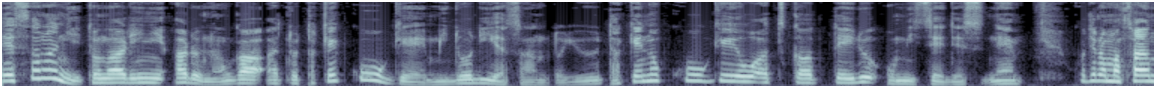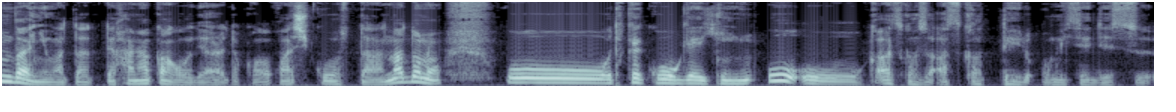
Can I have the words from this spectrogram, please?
で、さらに隣にあるのが、あと竹工芸緑屋さんという竹の工芸を扱っているお店ですね。こちらま3代にわたって花籠であるとかお菓子コースターなどの竹工芸品を数々扱っているお店です。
